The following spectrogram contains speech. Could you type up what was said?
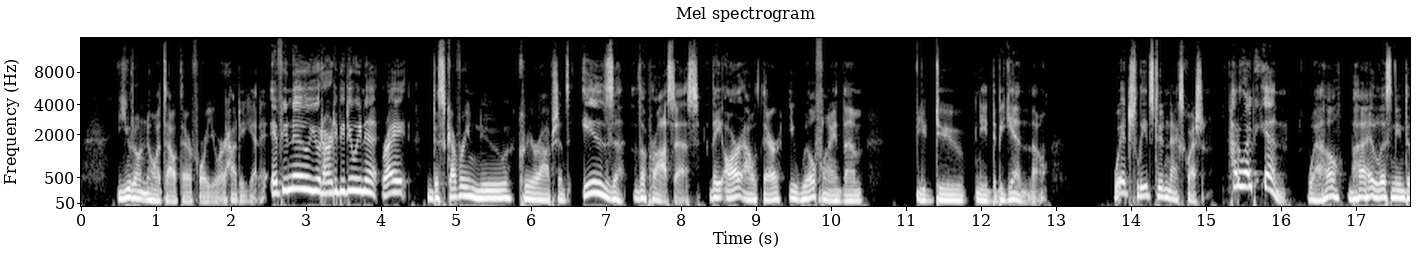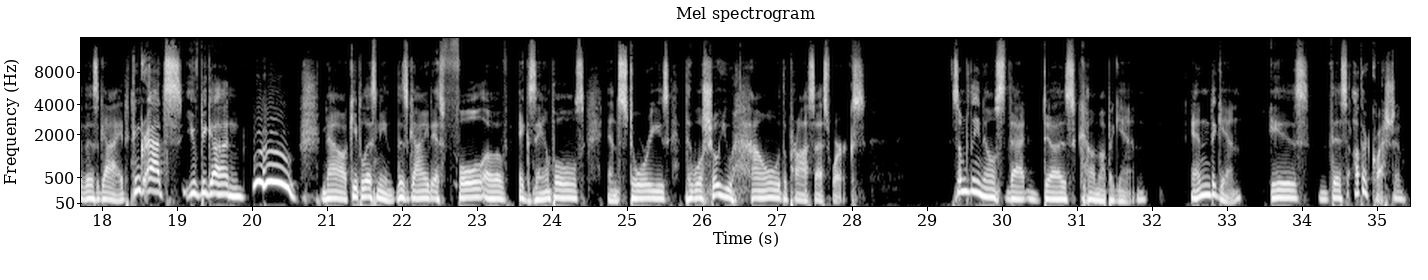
you don't know what's out there for you or how to get it. If you knew, you'd already be doing it, right? Discovering new career options is the process. They are out there. You will find them. You do need to begin, though. Which leads to the next question How do I begin? Well, by listening to this guide. Congrats, you've begun. Woohoo! Now keep listening. This guide is full of examples and stories that will show you how the process works. Something else that does come up again and again is this other question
